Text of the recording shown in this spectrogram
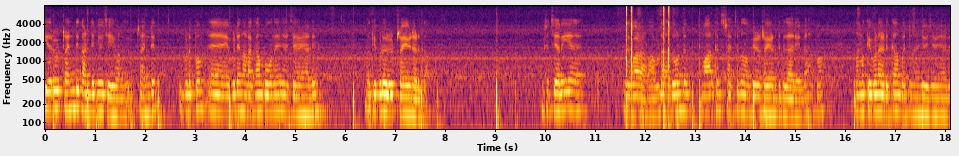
ഈ ഒരു ട്രെൻഡ് കണ്ടിന്യൂ ചെയ്യുകയാണ് ട്രെൻഡ് ഇവിടെ ഇപ്പം എവിടെ നടക്കാൻ പോകുന്നതെന്ന് വെച്ച് കഴിഞ്ഞാൽ നമുക്കിവിടെ ഒരു ട്രേഡ് എടുക്കാം. പക്ഷെ ചെറിയ റിവാർഡാണ് അവിടെ അതുകൊണ്ട് മാർക്കറ്റ് സ്ട്രക്ചർ നോക്കി ട്രേഡ് എടുത്തിട്ട് കാര്യമില്ല. അപ്പോൾ നമുക്ക് ഇവിടെ എടുക്കാൻ പറ്റുന്നതെന്ന് ചോദിച്ചു കഴിഞ്ഞാൽ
